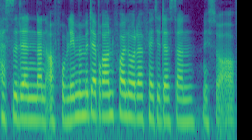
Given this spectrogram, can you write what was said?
Hast du denn dann auch Probleme mit der Braunfäule oder fällt dir das dann nicht so auf?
